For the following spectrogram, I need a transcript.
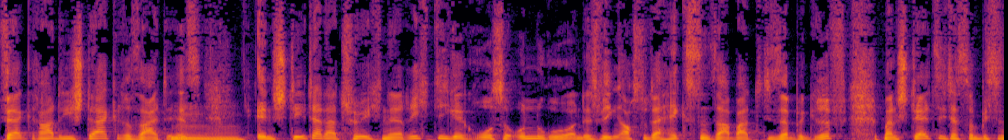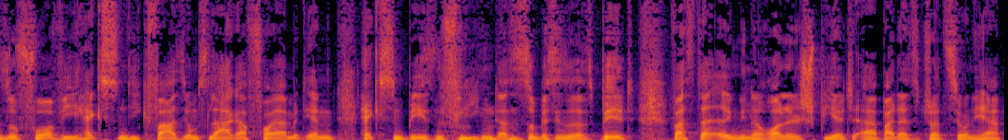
wer gerade die stärkere Seite ist, mhm. entsteht da natürlich eine richtige große Unruhe. Und deswegen auch so der Hexensabbat, dieser Begriff. Man stellt sich das so ein bisschen so vor wie Hexen, die quasi ums Lagerfeuer mit ihren Hexenbesen fliegen. Das ist so ein bisschen so das Bild, was da irgendwie eine Rolle spielt äh, bei der Situation her.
